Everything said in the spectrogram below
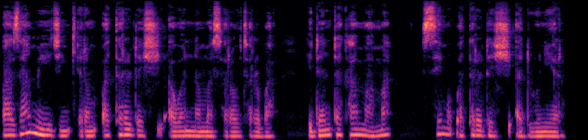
ba za mu yi jinkirin batar da shi a wannan masarautar ba. Idan ta kama ma sai mu batar da shi a duniyar.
